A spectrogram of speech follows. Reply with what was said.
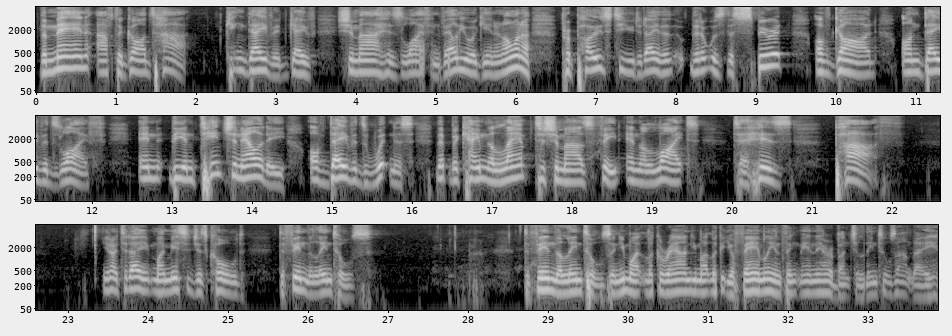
The man after God's heart, King David, gave Shammah his life and value again. And I want to propose to you today that, that it was the Spirit of God on David's life and the intentionality of David's witness that became the lamp to Shammah's feet and the light to his path. You know, today my message is called Defend the Lentils. Defend the lentils. And you might look around, you might look at your family and think, man, they're a bunch of lentils, aren't they?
